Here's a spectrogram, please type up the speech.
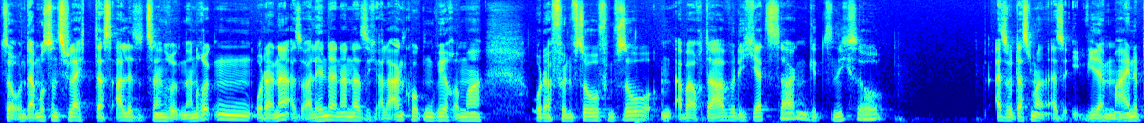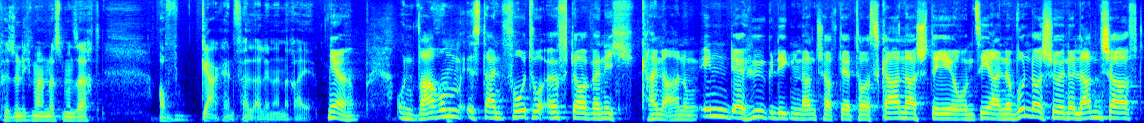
So, und da muss uns vielleicht das alle sozusagen Rücken an Rücken oder ne, also alle hintereinander sich alle angucken, wie auch immer. Oder fünf so, fünf so. Aber auch da würde ich jetzt sagen, gibt es nicht so. Also, dass man, also wieder meine persönliche Meinung, dass man sagt, auf gar keinen Fall alle in einer Reihe. Ja. Und warum ist ein Foto öfter, wenn ich, keine Ahnung, in der hügeligen Landschaft der Toskana stehe und sehe eine wunderschöne Landschaft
